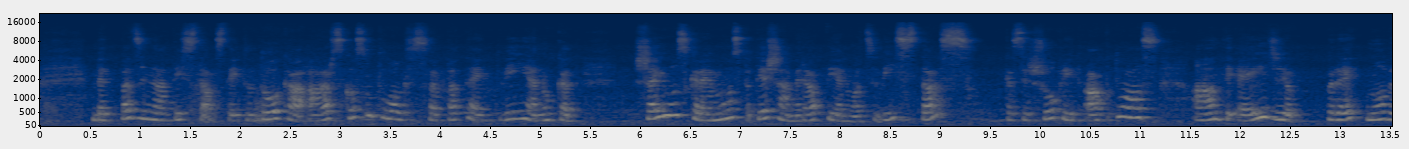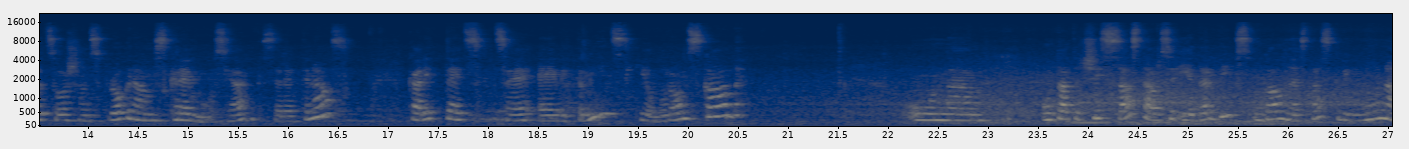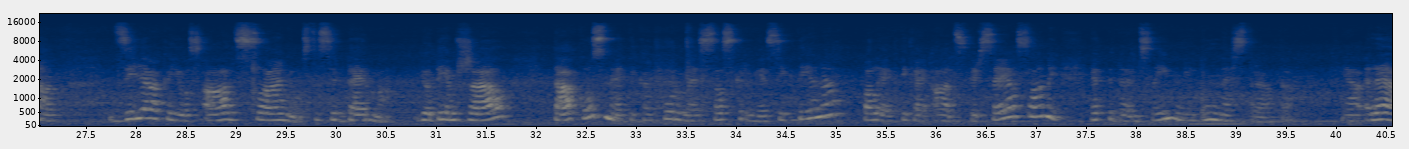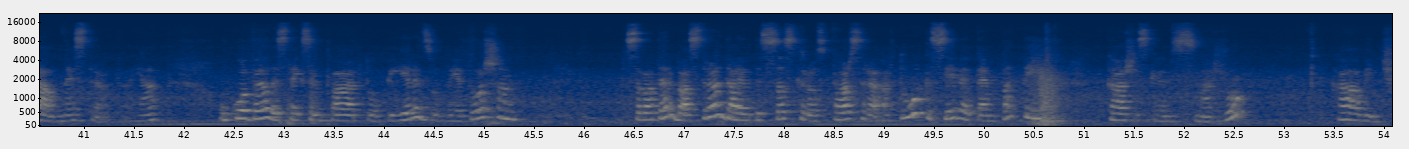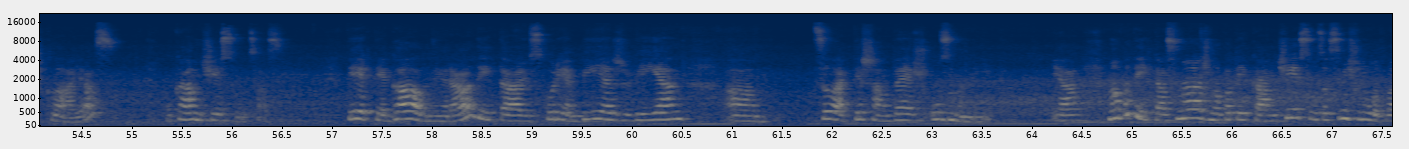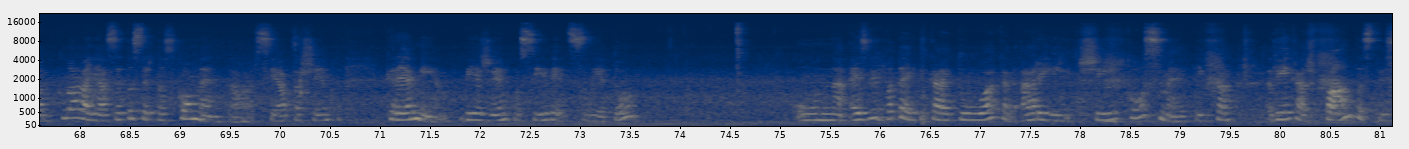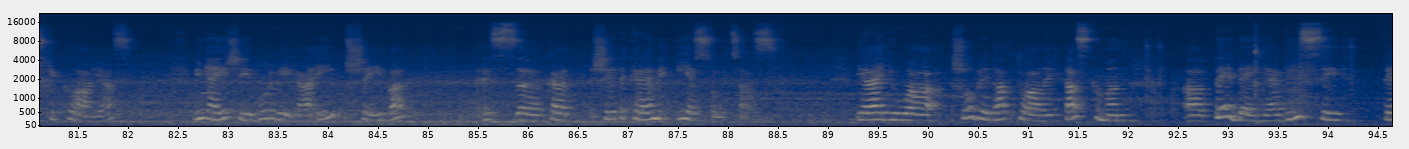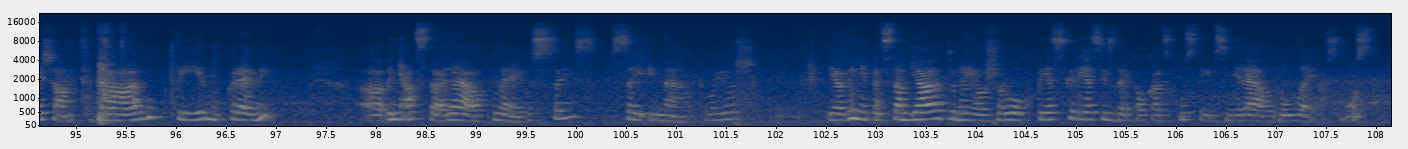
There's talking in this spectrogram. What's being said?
bet padzināt, izstāstīt. Un to, kā ārsts kosmetologs, es varu pateikt vienu, kad šajos kremos patiešām ir apvienots viss tas, kas ir šobrīd aktuāls anti-age, pret novecošanas programmas kremos, ja? tas ir retināls, teica CE vitamīns, hialurona skābe. Un, um, un tātad šis sastāvs ir iedarbīgs un galvenais tas, ka viņi nonāk dziļākajos ādas slāņos, tas ir dermā. Jo, diemžēl, tā kosmētika, ar kuru mēs saskaramies ikdienā, paliek tikai ādas virsējā slānī, epidermas līmenī un nestrādā. Jā, reāli nestrādā. Jā. Un ko vēl es teiksim par to pieredzi un lietošanu? Savā darbā strādājot, es saskaros pārsvarā ar to, ka sievietēm patīk, kā šis krems smaržo, kā viņš klājās un kā viņš iesūcās. Tie ir tie galvenie rādītāji, uz kuriem bieži vien um, cilvēki tiešām vērš uzmanību. Jā. Man patīk tā smarža, man patīk, kā viņš iesūdzas, viņš ļoti labi klājās, ja tas ir tas komentārs jā, par šiem kremiem, bieži vien, ko sievietes lieto. Un es gribu pateikt tikai to, ka arī šī kosmētika vienkārši fantastiski klājās. Viņai ir šī burvīgā īpašība, es, ka šie te kremi iesūcās. Jā, jo šobrīd aktuāli ir tas, ka man uh, pēdējie visi tiešām dārgu firmu kremi, uh, viņi atstāja reāli plēvus sejas, seja ir neelpojoša. Ja viņi pēc tam, ja tu nejauši roku pieskaries, izdara kaut kādas kustības, viņi reāli rulējās nost,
